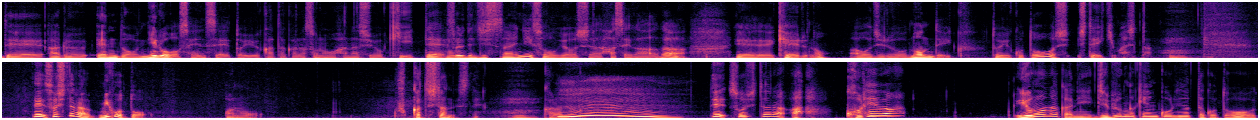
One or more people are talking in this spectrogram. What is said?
である遠藤二郎先生という方からそのお話を聞いてそれで実際に創業者長谷川が、えー、ケールの青汁を飲んでいくということをしていきました。うん、でそしたら見事あの復活したんですね、うん、体が。でそしたらあこれは世の中に自分が健康になったことを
